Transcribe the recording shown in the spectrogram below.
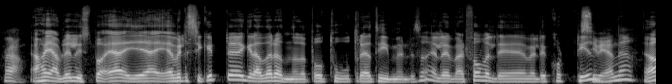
Ja. Jeg har jævlig lyst på Jeg, jeg, jeg ville sikkert uh, greid å rønne det på to-tre timer, liksom. Eller i hvert fall veldig, veldig kort tid. 1, ja. Ja.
